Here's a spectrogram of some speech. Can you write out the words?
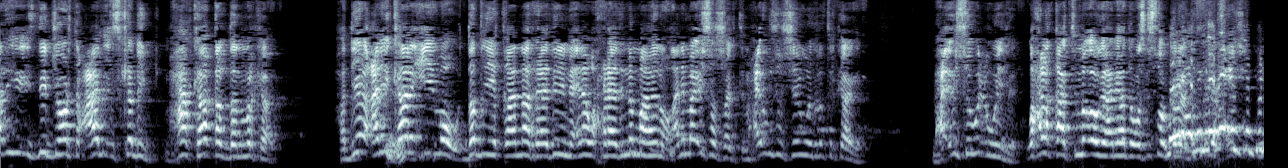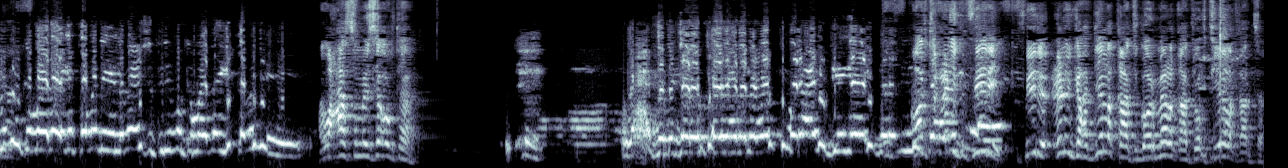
adiga isdeji horta caadi iska dhig maxaa kaa qaldan marka haddii ani kaala iimow dad yaqaanaa raadinayna inaan wax raadino maahayno ani maa iisoo sheegtay maxay igu soo sheegi weyda laftirkaaga maxay iisoo wici weyda wax la qaati ma oga ani hadda waa iska soo laba cisho iga laba cisho iga waxaa samaysaa ogtaha horta cunuga fiiri fiiri cunuga haddii la qaato goormee la qaato waqtigee la qaata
